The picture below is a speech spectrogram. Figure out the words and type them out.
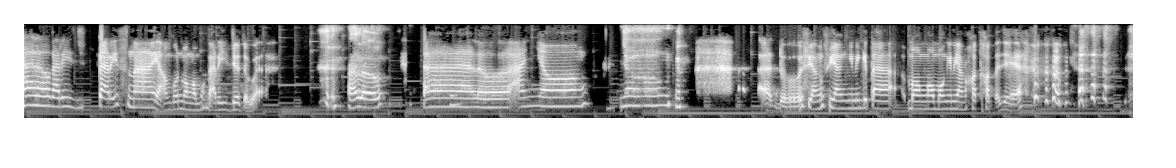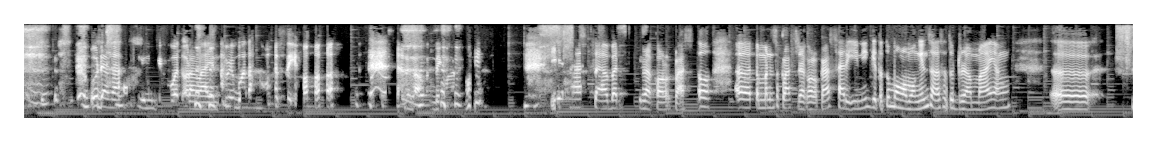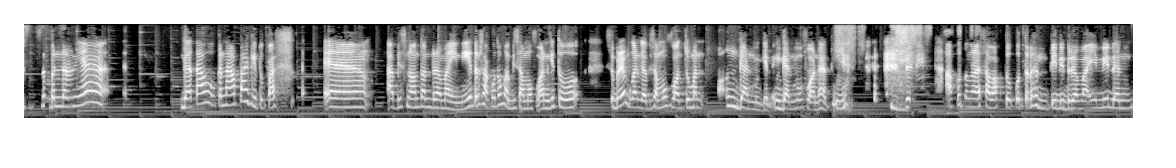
Halo Kari Karisna, ya ampun mau ngomong Karijo coba. Halo. Halo, Anyong. Nyong. Aduh, siang-siang ini kita mau ngomongin yang hot-hot aja ya. Udah nggak mungkin buat orang lain, tapi buat aku masih hot. Aduh nggak penting. Iya, sahabat Drakor Class. Oh, uh, teman sekelas Drakor Class hari ini kita tuh mau ngomongin salah satu drama yang uh, sebenarnya nggak tahu kenapa gitu pas eh, abis nonton drama ini terus aku tuh nggak bisa move on gitu sebenarnya bukan nggak bisa move on cuman enggan mungkin enggan move on hatinya jadi aku tuh ngerasa waktuku terhenti di drama ini dan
